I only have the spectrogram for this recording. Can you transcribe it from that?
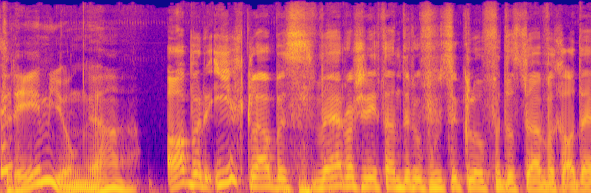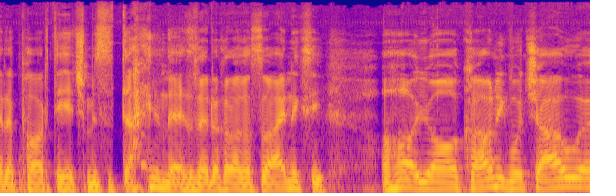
Extrem jung, ja. Aber ich glaube, es wäre wahrscheinlich dann darauf rausgelaufen, dass du einfach an dieser Party hättest müssen teilnehmen Das wäre doch auch so einer gewesen. Aha, ja, keine Ahnung, willst du auch äh,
